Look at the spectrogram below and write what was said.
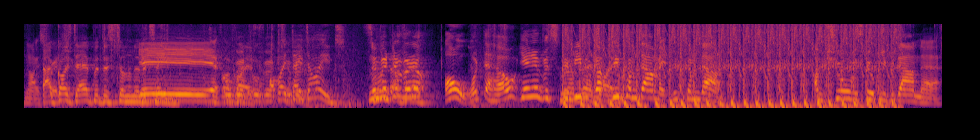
Nice, that Rich. guy's dead, but there's still another Yeah, team. yeah, yeah, yeah. All good, all good, Oh wait, they died. No, no, but no. Oh, what the hell? Yeah, no, but Someone people, people come down, mate. People come down. I'm sure there's still people down there.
